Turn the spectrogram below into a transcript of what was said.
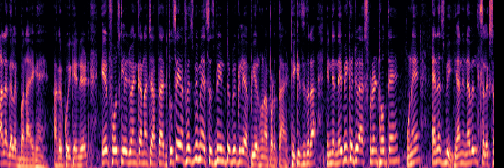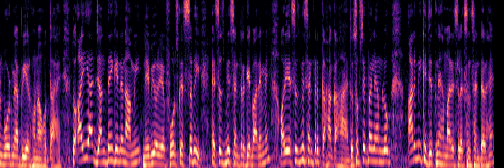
अलग अलग बनाए गए हैं। अगर कोई कैंडिडेट एयरफोर्स के लिए ज्वाइन करना चाहता है तो उसे एफएसबी में एसएसबी इंटरव्यू के लिए अपियर होना पड़ता है। ठीक इसी तरह इंडियन नेवी के जो एस्पिरेंट होते हैं, उन्हें एनएसबी यानी नेवल सिलेक्शन बोर्ड में अपियर होना होता है। तो आइए आज जानते हैं कि इंडियन आर्मी नेवी और एयरफोर्स के सभी एसएसबी सेंटर के बारे में और ये एसएसबी सेंटर कहाँ कहाँ है। तो सबसे पहले हम लोग आर्मी के जितने हमारे सिलेक्शन सेंटर हैं,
